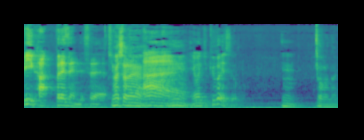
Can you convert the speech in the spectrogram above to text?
ビーファプレゼンです。来ましたね。はい、49回ですよ。うん。うん。だから何？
